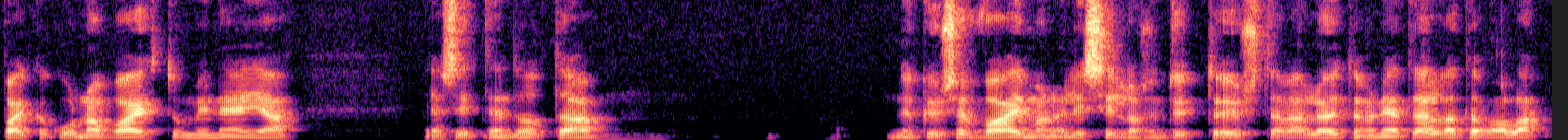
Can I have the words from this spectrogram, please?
paikkakunnan vaihtuminen ja, ja sitten tota, nykyisen vaimon eli silloin sen tyttöystävän löytäminen ja tällä tavalla,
